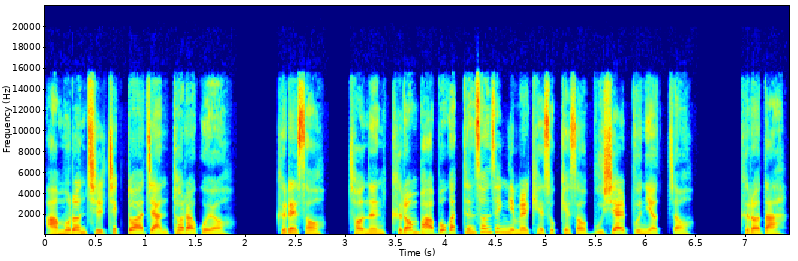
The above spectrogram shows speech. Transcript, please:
아무런 질책도 하지 않더라고요. 그래서 저는 그런 바보 같은 선생님을 계속해서 무시할 뿐이었죠. 그러다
